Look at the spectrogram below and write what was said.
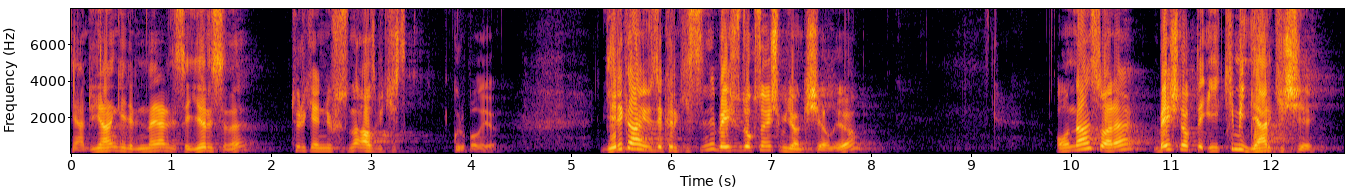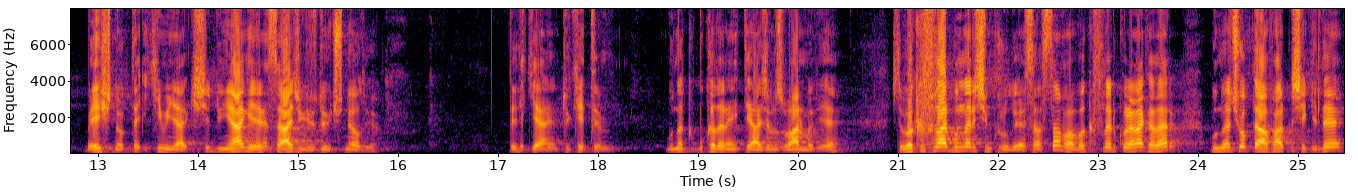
Yani dünyanın gelirinin neredeyse yarısını Türkiye'nin nüfusuna az bir kişi grup alıyor. Geri kalan yüzde 42'sini 593 milyon kişi alıyor. Ondan sonra 5.2 milyar kişi, 5.2 milyar kişi dünya gelirinin sadece yüzde 3'ünü alıyor. Dedik ya yani tüketim, buna bu kadar ihtiyacımız var mı diye. İşte vakıflar bunlar için kuruluyor esasında ama vakıfları kurana kadar bunları çok daha farklı şekilde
